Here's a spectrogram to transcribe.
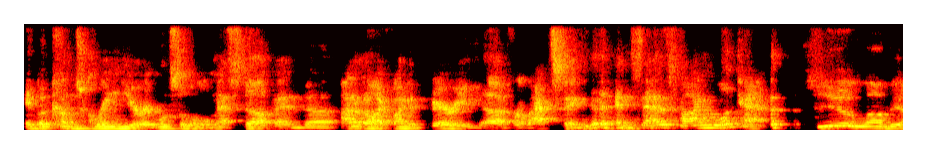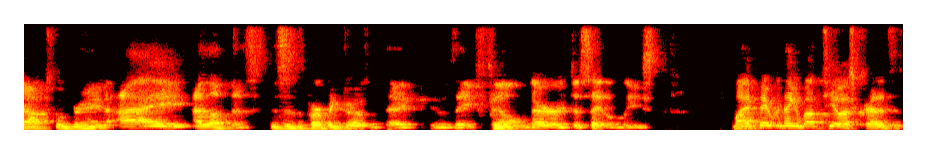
it becomes grainier. It looks a little messed up, and uh, I don't know. I find it very uh, relaxing and satisfying to look at. You love the optical grain. I I love this. This is the perfect pick. Who's a film nerd to say the least. My favorite thing about TOS credits has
